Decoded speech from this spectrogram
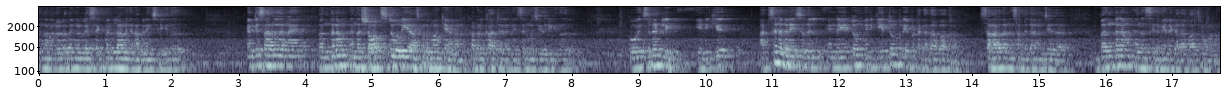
എന്ന മനോരഥങ്ങളിലെ സെഗ്മെന്റിലാണ് ഞാൻ അഭിനയിച്ചിരിക്കുന്നത്. എം ടി സാറിന് തന്നെ ബന്ധനം എന്ന ഷോർട്ട് സ്റ്റോറി ആസ്പദമാക്കിയാണ് കടൽക്കാറ്റ് എന്ന സിനിമ ചെയ്തിരിക്കുന്നത്. കോയിൻസിഡന്റ്ലി എനിക്ക് അച്ഛൻ അഭിനയിച്ചതിൽ എന്റെ ഏറ്റവും എനിക്ക് ഏറ്റവും പ്രിയപ്പെട്ട കഥാപാത്രം സാർ തന്നെ സംവിധാനം ചെയ്ത ബന്ധനം എന്ന സിനിമയിലെ കഥാപാത്രമാണ്.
